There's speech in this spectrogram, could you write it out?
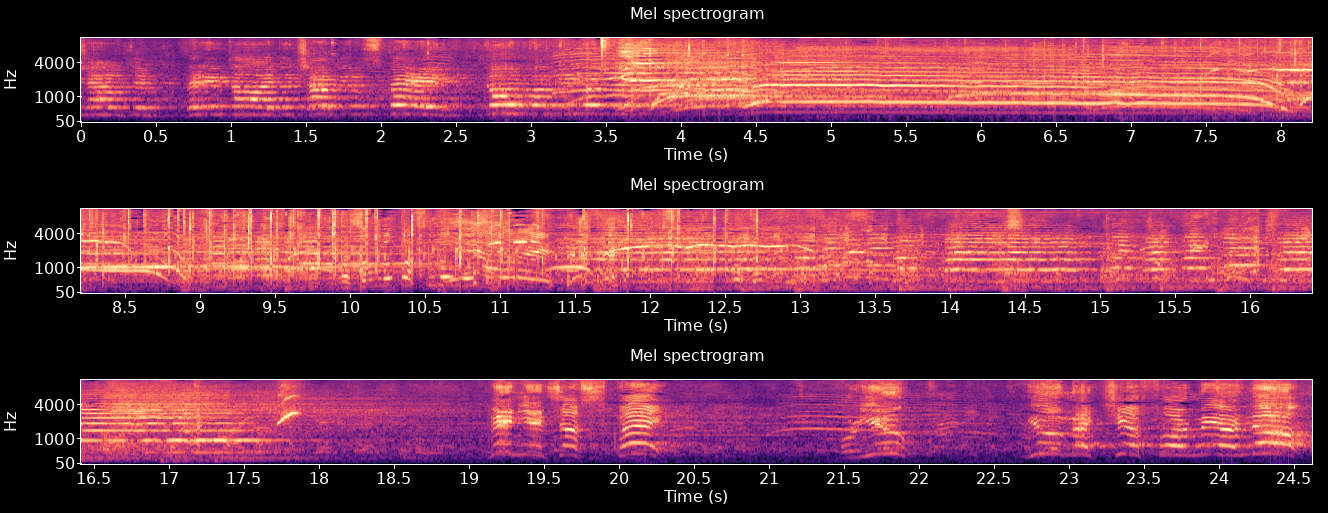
Challenged him, then Philip died. the champion of Spain. God love you, love you. Of Spain. For you, you for me or not.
